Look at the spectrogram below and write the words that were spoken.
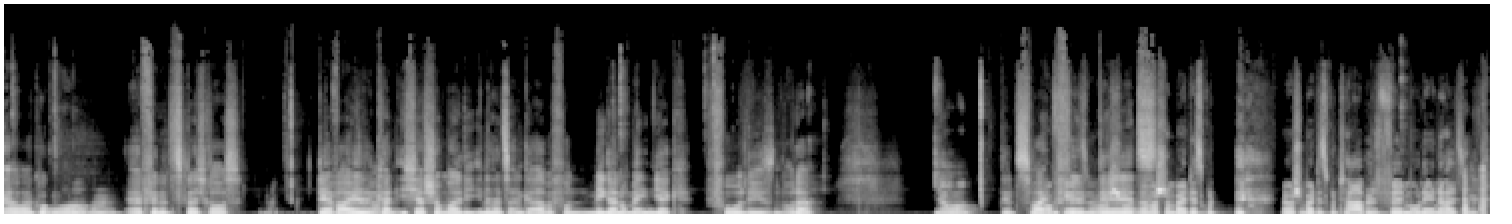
ja, mal gucken. Ohren. Er findet es gleich raus. Derweil Ja. kann ich ja schon mal die Inhaltsangabe von Megalomaniac vorlesen, oder? Ja. Dem zweiten Auf geht's, Film, wenn, wir schon, wenn, wir schon bei Disku wenn wir schon bei diskutablen Filmen ohne Inhalt sind.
